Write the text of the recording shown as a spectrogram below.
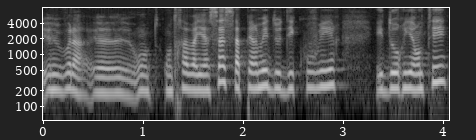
Euh, voilà, euh, on, travaille à ça, ça permet de découvrir et d'orienter.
